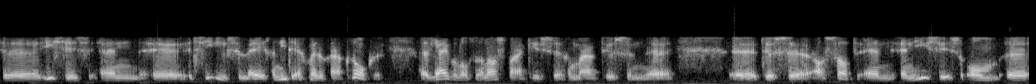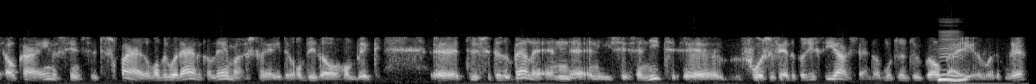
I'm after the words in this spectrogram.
uh, ISIS en uh, het Syrische leger niet echt met elkaar knokken. Het lijkt wel of er een afspraak is gemaakt tussen, tussen Assad en, en ISIS om elkaar enigszins te sparen. Want er wordt eigenlijk alleen maar gestreden op dit ogenblik tussen de rebellen en, en ISIS. En niet voor zover de berichten juist zijn. Dat moet er natuurlijk wel mm. bij worden gezegd.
